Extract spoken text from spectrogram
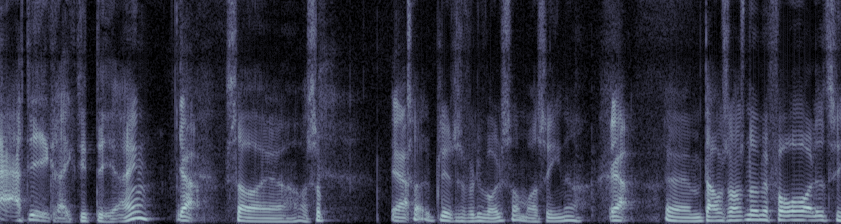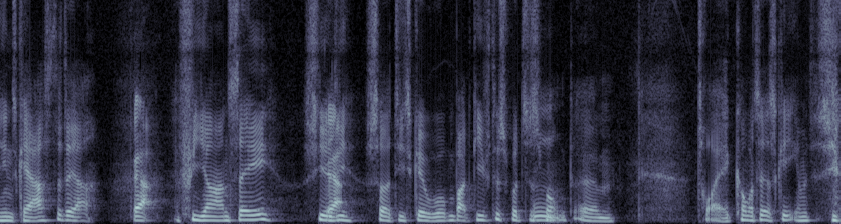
ah, det er ikke rigtigt det her, ikke? Ja. Så, øh, og så, Ja. så bliver det selvfølgelig voldsommere senere. Ja. Øhm, der er jo så også noget med forholdet til hendes kæreste der. Ja. Fiancé, siger Ja. de. Så de skal jo åbenbart giftes på et tidspunkt. Mm. Øhm, tror jeg ikke kommer til at ske, men det siger,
